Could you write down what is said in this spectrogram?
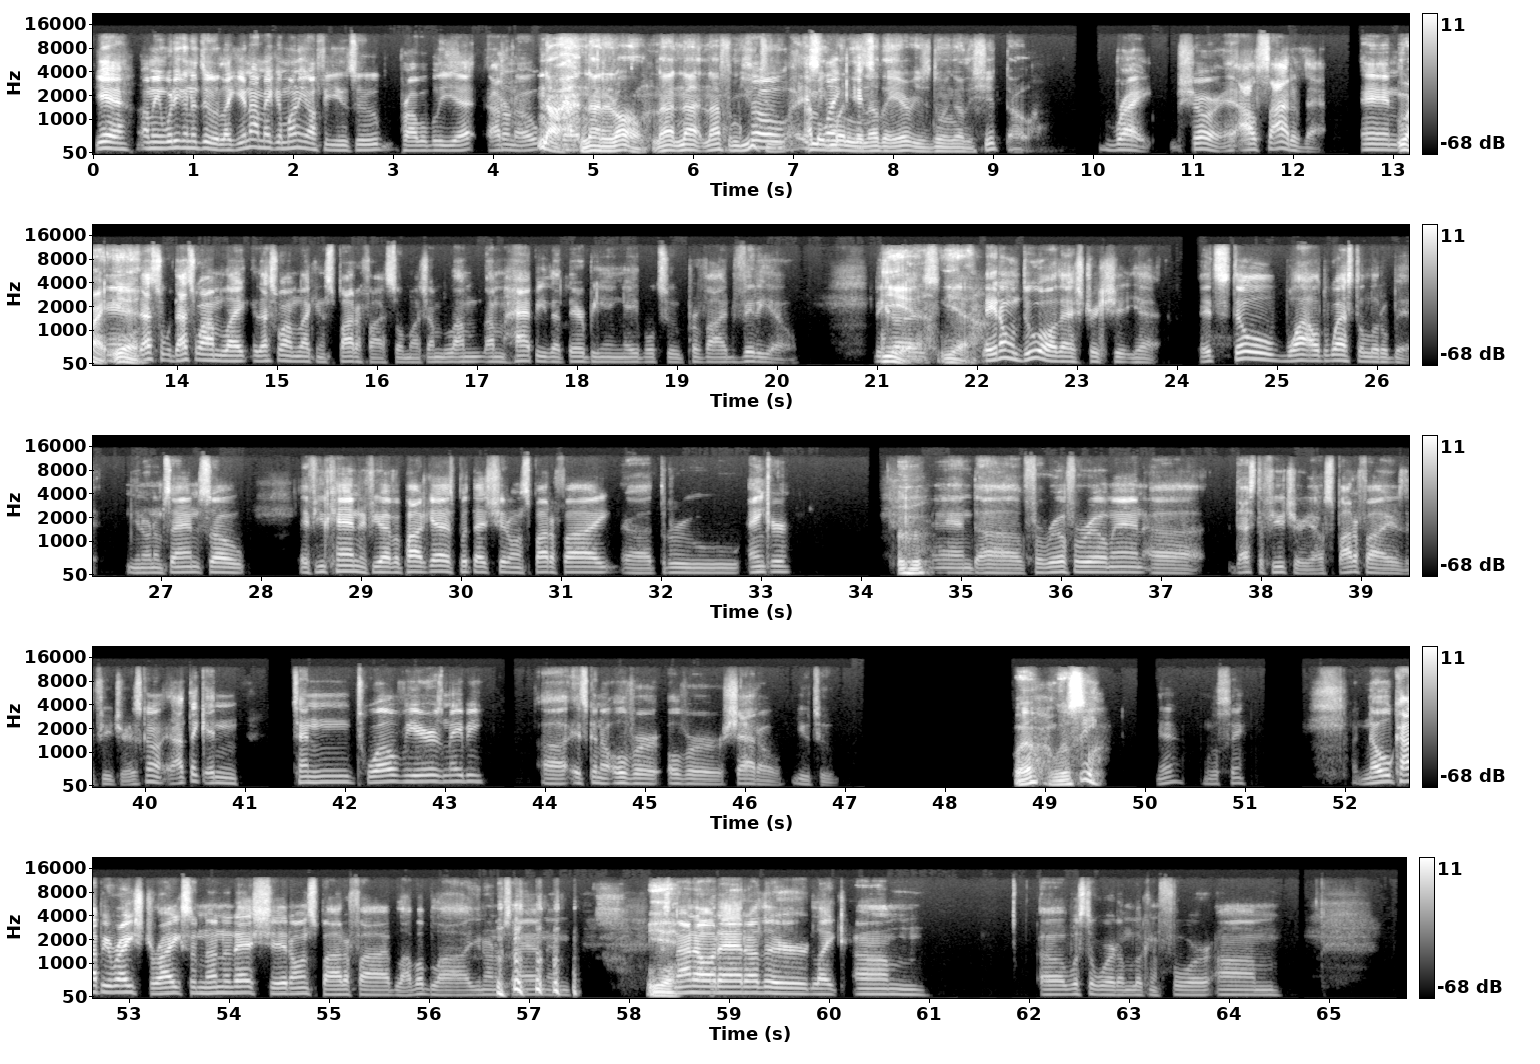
Yeah, I mean, what are you gonna do? Like, you're not making money off of YouTube probably yet. I don't know. Nah, but- not at all. Not not not from YouTube. So, I make like- money in other areas doing other shit though. right, sure. Outside of that, and Right, and yeah. That's that's why I'm like that's why I'm liking Spotify so much. I'm I'm I'm happy that they're being able to provide video Yeah, yeah. they don't do all that strict shit yet. It's still wild west a little bit. You know what I'm saying? So if you can, if you have a podcast, put that shit on Spotify uh, through Anchor. Mhm. And uh, for real, for real, man, uh, that's the future, yo. Spotify is the future. It's gonna, I think, in 10, 12 years, maybe, uh, it's gonna over overshadow YouTube. Well, we'll see. Yeah, we'll see. No copyright strikes or none of that shit on Spotify, blah blah blah. You know what I'm saying? And Yeah. it's not all that other like um uh what's the word I'm looking for? Um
